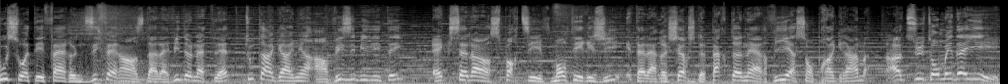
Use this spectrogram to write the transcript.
Vous souhaitez faire une différence dans la vie d'un athlète tout en gagnant en visibilité? Excellence Sportive Montérégie est à la recherche de partenaires via son programme As-tu ton médaillé?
